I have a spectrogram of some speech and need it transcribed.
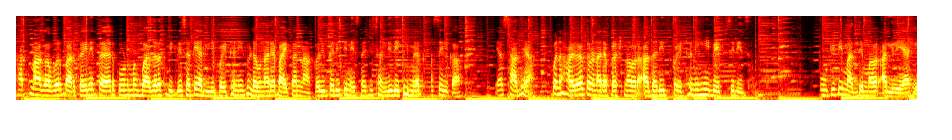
हातमागावर बारकाईने तयार करून मग बाजारात विक्रीसाठी आलेली पैठणी घडवणाऱ्या बायकांना कधीतरी ती नेसण्याची संधी देखील मिळत असेल का? या साध्या पण हळव्या करणाऱ्या प्रश्नावर आधारित पैठणी ही web series O T T माध्यमावर आलेली आहे.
